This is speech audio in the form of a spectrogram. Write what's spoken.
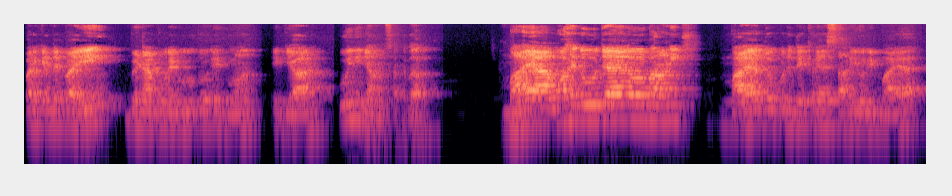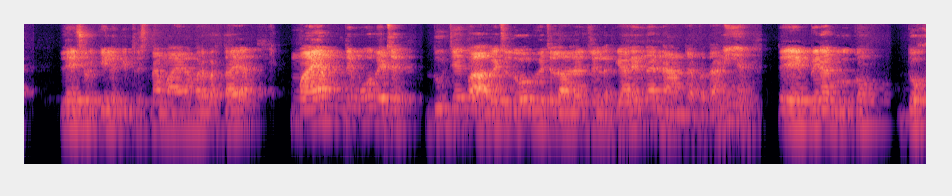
ਪਰ ਕਹਿੰਦੇ ਭਾਈ ਬਿਨਾ ਪੂਰੇ ਗੁਰੂ ਤੋਂ ਇਹ ਗੁਣ ਇਹ ਗਿਆਨ ਕੋਈ ਨਹੀਂ ਜਾਣ ਸਕਦਾ। ਮਾਇਆ ਮੋਹ ਦੂਜੈ ਲੋਭਾਣੀ ਮਾਇਆ ਜੋ ਕੁਝ ਦਿਖ ਰਿਹਾ ਸਾਰੀ ਉਹਦੀ ਮਾਇਆ ਹੈ। ਲੈ ਛੁੜਕੀ ਲੱਗੀ ਤ੍ਰਿਸ਼ਨਾ ਮਾਇਆ ਮਰ ਵਰਤਾਇਆ ਮਾਇਆ ਦੇ ਮੋਹ ਵਿੱਚ ਦੂਜੇ ਭਾਵ ਵਿੱਚ ਲੋਭ ਵਿੱਚ ਲਾਲਚ ਲੱਗਿਆ ਰਹਿੰਦਾ ਹੈ, ਨਾਮ ਜਪਦਾ ਨਹੀਂ ਹੈ। ਤੇ ਬਿਨਾ ਗੁਰੂ ਤੋਂ ਦੁੱਖ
